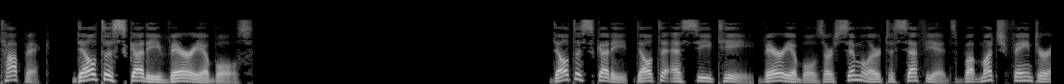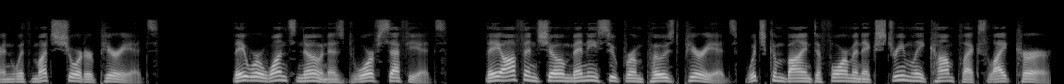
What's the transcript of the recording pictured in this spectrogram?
Topic: Delta Scuti variables. Delta Scuti delta SCT variables are similar to Cepheids but much fainter and with much shorter periods. They were once known as dwarf Cepheids. They often show many superimposed periods, which combine to form an extremely complex light curve.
